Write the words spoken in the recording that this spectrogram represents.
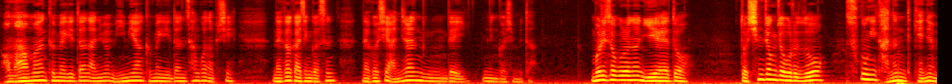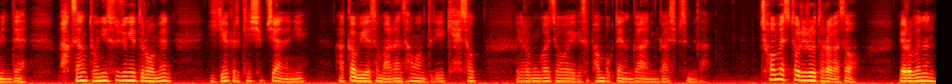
어마어마한 금액이든 아니면 미미한 금액이든 상관없이 내가 가진 것은 내 것이 아니라는 데 있는 것입니다. 머릿속으로는 이해해도 또 심정적으로도 수긍이 가는 개념인데 막상 돈이 수중에 들어오면 이게 그렇게 쉽지 않으니 아까 위에서 말한 상황들이 계속 여러분과 저에게서 반복되는 거 아닌가 싶습니다. 처음의 스토리로 돌아가서 여러분은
